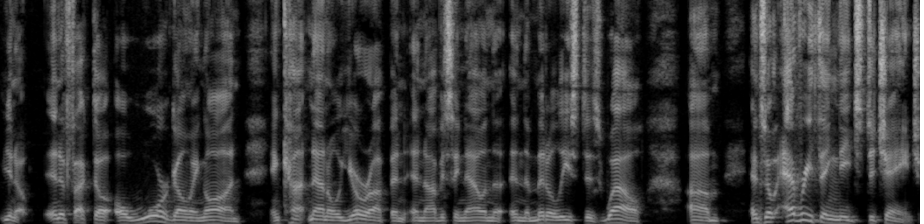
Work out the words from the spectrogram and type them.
you know in effect a, a war going on in continental europe and, and obviously now in the in the middle east as well um, and so everything needs to change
